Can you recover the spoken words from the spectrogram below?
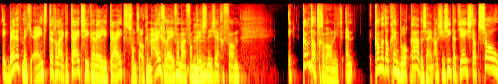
ik ben het met je eens. Tegelijkertijd zie ik een realiteit, soms ook in mijn eigen leven, maar van Mhm. christenen die zeggen van, ik kan dat gewoon niet. En kan het ook geen blokkade zijn? Als je ziet dat Jezus dat zo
